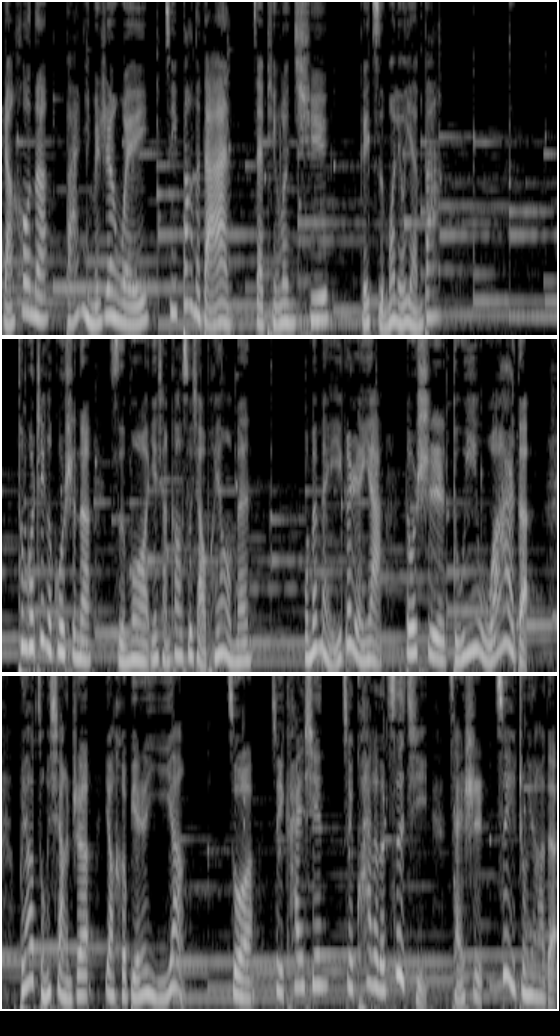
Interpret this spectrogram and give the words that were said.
然后呢，把你们认为最棒的答案在评论区给子墨留言吧。通过这个故事呢，子墨也想告诉小朋友们，我们每一个人呀都是独一无二的，不要总想着要和别人一样。做最开心、最快乐的自己才是最重要的，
